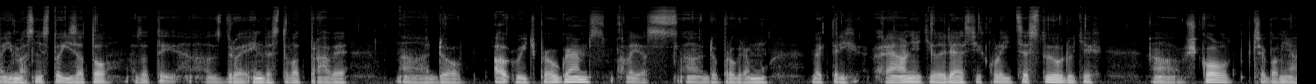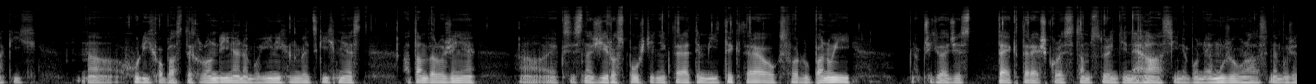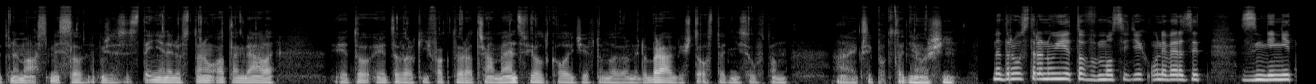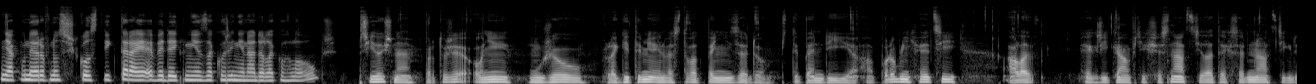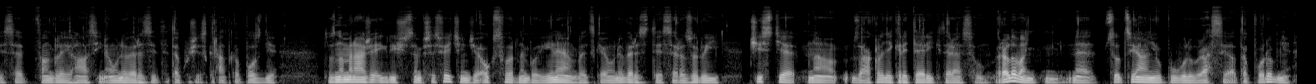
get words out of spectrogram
jim vlastně stojí za to, za ty zdroje investovat právě do outreach programs, alias uh, do programů, ve kterých reálně ti lidé z těch kolejí cestují do těch škol, třeba v nějakých chudých oblastech Londýna nebo jiných anglických měst a tam vyloženě jak si snaží rozpouštět některé ty mýty, které o Oxfordu panují, například, že z té které školy se tam studenti nehlásí nebo nemůžou hlásit, nebo že to nemá smysl, nebo že se stejně nedostanou a tak dále. Je to, je to velký faktor a třeba Mansfield College je v tomhle velmi dobrá, když to ostatní jsou v tom jaksi podstatně horší. Na druhou stranu je to v moci těch univerzit změnit nějakou nerovnost školství, která je evidentně zakořeněna daleko hloubš? Příliš ne, protože oni můžou legitimně investovat peníze do stipendií a podobných věcí, ale jak říkám, v těch 16 letech, 17, kdy se v Anglii hlásí na univerzity, tak už je zkrátka pozdě. To znamená, že i když jsem přesvědčen, že Oxford nebo jiné anglické univerzity se rozhodují čistě na základě kritérií, které jsou relevantní, ne sociálního původu, rasy a tak podobně,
